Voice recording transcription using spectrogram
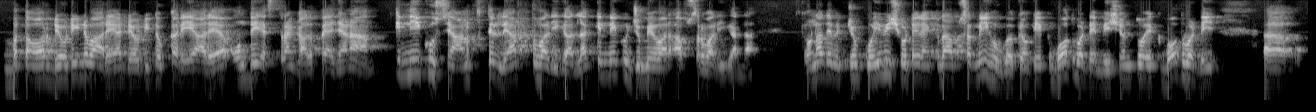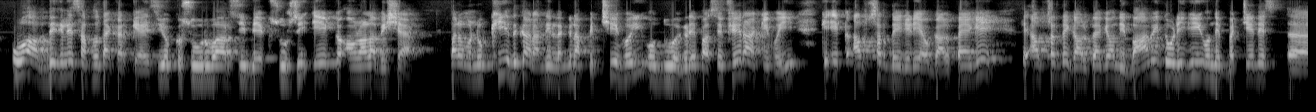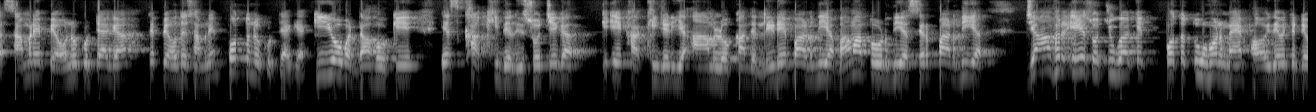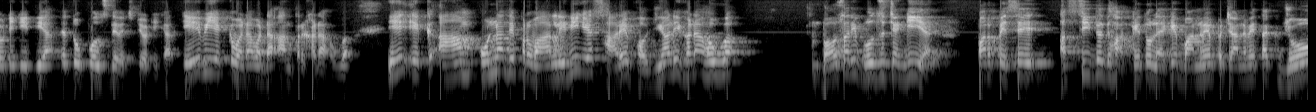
ਬਤੌਰ ਡਿਊਟੀ ਨਿਭਾ ਰਿਹਾ ਡਿਊਟੀ ਤੋਂ ਘਰੇ ਆ ਰਿਹਾ ਉਹਦੇ ਇਸ ਤਰ੍ਹਾਂ ਗੱਲ ਪੈ ਜਾਣਾ ਕਿੰਨੀ ਕੁ ਸਿਆਣਪ ਤੇ ਲਿਆਕਤ ਵਾਲੀ ਗੱਲ ਆ ਕਿੰਨੇ ਕੁ ਜ਼ਿੰਮੇਵਾਰ ਅਫਸਰ ਵਾਲੀ ਗੱਲ ਆ। ਉਹਨਾਂ ਦੇ ਵਿੱਚੋਂ ਕੋਈ ਵੀ ਛੋਟੇ ਰੈਂਕ ਦਾ ਅਫਸਰ ਨਹੀਂ ਹੋਊਗਾ ਕਿਉਂਕਿ ਇੱਕ ਬਹੁਤ ਵੱਡੇ ਮਿਸ਼ਨ ਤੋਂ ਇੱਕ ਬਹੁਤ ਵੱਡੀ ਅਹ, ਉਹ ਆਪਦੇ ਜਿਹਨੇ ਸਫਲਤਾ ਕਰਕੇ ਆਏ ਸੀ ਉਹ ਕਸੂਰਵਾਰ ਸੀ ਬੇਕਸੂਰ ਸੀ ਇਹ ਇੱਕ ਆਉਣ ਵਾਲਾ ਵਿਸ਼ਾ ਹੈ। ਪਰ ਮਨੁੱਖੀ ਅਧਿਕਾਰਾਂ ਦੀ ਲੰਘਣਾ ਪਿੱਛੇ ਹੋਈ ਉਦੋਂ ਅਗਲੇ ਪਾਸੇ ਫਿਰ ਆ ਕੇ ਹੋਈ ਕਿ ਇੱਕ ਅਫਸਰ ਦੇ ਜਿਹੜੇ ਆ ਉਹ ਗੱਲ ਪੈ ਗਏ ਤੇ ਅਫਸਰ ਦੇ ਗੱਲ ਪੈ ਗਿਆ ਉਹਦੀ ਬਾਹ ਵੀ ਤੋੜੀ ਗਈ, ਉਹਦੇ ਬੱਚੇ ਦੇ ਸਾਹਮਣੇ ਪਿਓ ਨੂੰ ਕੁੱਟਿਆ ਗਿਆ ਤੇ ਪਿਓ ਦੇ ਸਾਹਮਣੇ ਪੁੱਤ ਨੂੰ ਕੁੱਟਿਆ ਗਿਆ। ਕੀ ਉਹ ਵੱਡਾ ਹੋ ਕੇ ਇਸ ਖਾਕੀ ਦੇ ਲਈ ਸੋਚੇਗਾ ਕਿ ਇਹ ਖਾਕੀ ਜਿਹੜੀ ਆ ਆਮ ਲੋਕਾਂ ਦੇ ਲੀੜੇ ਪਾੜਦੀ ਆ, ਬਾਹਾਂ ਤੋੜਦੀ ਆ, ਸਿਰ ਪਾੜਦੀ ਆ, ਜਾਂ ਫਿਰ ਇਹ ਸੋਚੂਗਾ ਕਿ ਪੁੱਤ ਤੂੰ ਹੁਣ ਮੈਂ ਫੌਜ ਦੇ ਵਿੱਚ ਡਿਊਟੀ ਕੀਤੀ ਆ ਤੇ ਤੂੰ ਪੁਲਿਸ ਦੇ ਵਿੱਚ ਡਿਊਟੀ ਕਰ। ਇਹ ਵੀ ਇੱਕ ਵੱਡਾ ਵੱਡਾ ਅੰਤਰ ਖੜਾ ਹੋਊਗਾ। ਇਹ ਇੱਕ ਆਮ ਉਹਨਾਂ ਦੇ ਪਰਿਵਾਰ ਲਈ ਨਹੀਂ, ਇਹ ਸਾਰੇ ਫੌਜੀਆਂ ਲਈ ਖੜਾ ਹੋਊਗਾ। ਬਹੁਤ ਸਾਰੀ ਪੁਲਿਸ ਚੰਗੀ ਹੈ ਪਰ ਪਿਛੇ 80 ਦੇ ਦਹਾਕੇ ਤੋਂ ਲੈ ਕੇ 92 95 ਤੱਕ ਜੋ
